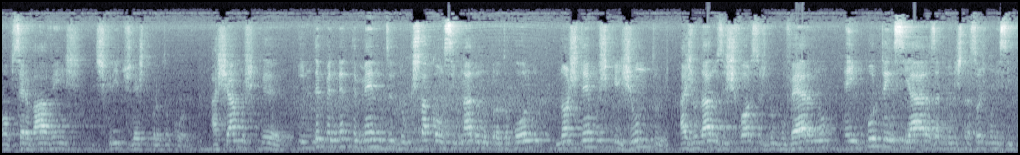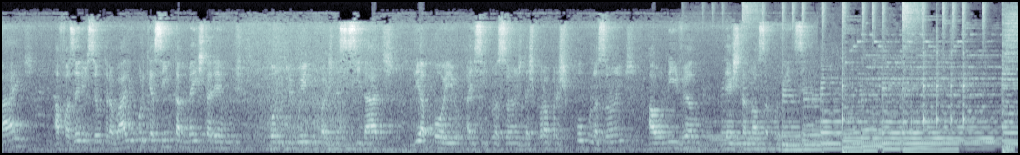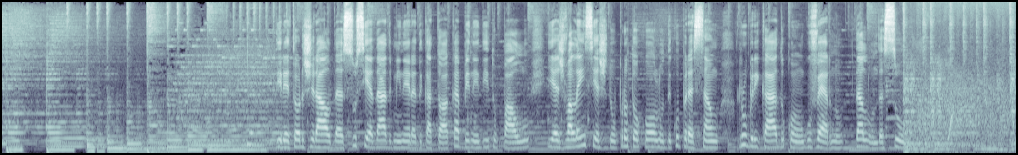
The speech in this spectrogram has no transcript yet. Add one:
observáveis descritos neste protocolo. Achamos que, independentemente do que está consignado no protocolo, nós temos que juntos ajudar os esforços do governo em potenciar as administrações municipais a fazerem o seu trabalho, porque assim também estaremos contribuindo para as necessidades de apoio às situações das próprias populações ao nível desta nossa província. Diretor-geral da Sociedade Mineira de Catoca, Benedito Paulo, e as valências do protocolo de cooperação rubricado com o governo da Lunda Sul.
